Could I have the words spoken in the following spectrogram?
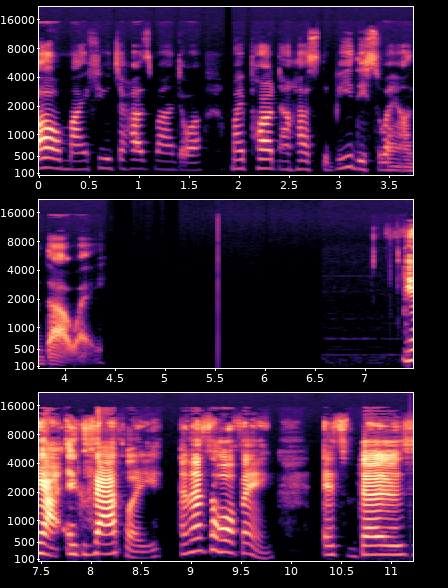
oh, my future husband or my partner has to be this way and that way. Yeah, exactly. And that's the whole thing. It's those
